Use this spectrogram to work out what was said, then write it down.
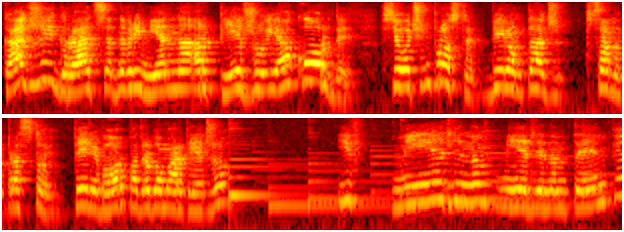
Как же играть одновременно арпеджио и аккорды? Все очень просто. Берем также самый простой перебор, по-другому арпеджио. И в медленном-медленном темпе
